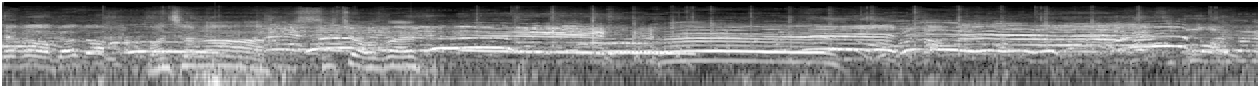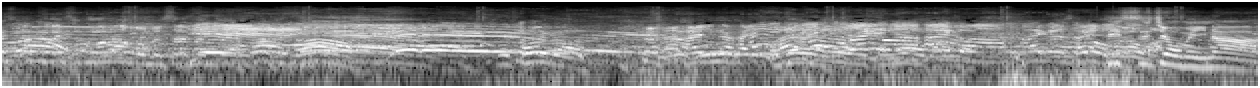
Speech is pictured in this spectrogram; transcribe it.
完成了，十九分。耶！开直播，开直播，让我们三分钟。好，我最后一个，还应该还有，还有一个，还有一个，还有一个，还有一个，还有第十九名啊。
